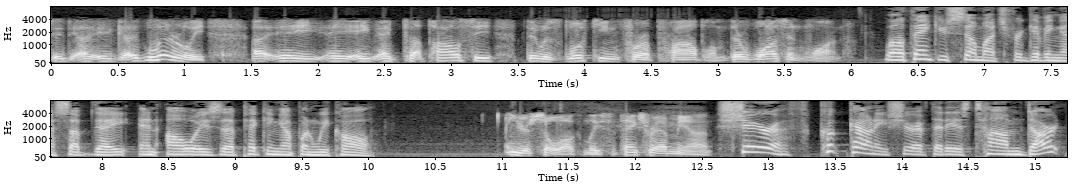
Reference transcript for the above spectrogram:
uh, uh literally uh, a, a, a policy that was looking for a problem. There wasn't one. Well, thank you so much for giving us update and always uh, picking up when we call. You're so welcome, Lisa. Thanks for having me on. Sheriff, Cook County Sheriff, that is Tom Dart.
